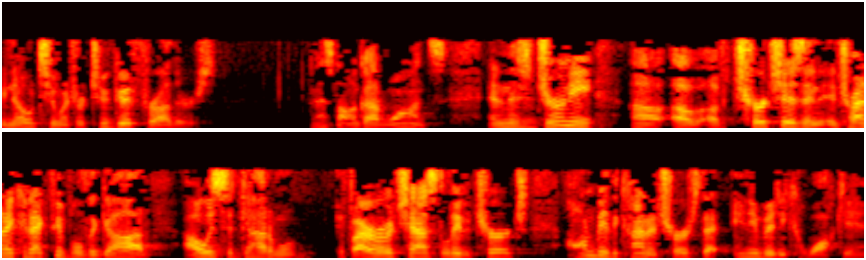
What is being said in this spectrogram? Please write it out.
we know too much, we're too good for others. And that's not what God wants. And in this journey uh, of, of churches and, and, trying to connect people to God, I always said, God, well, if I ever have a chance to lead a church, I want to be the kind of church that anybody can walk in.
